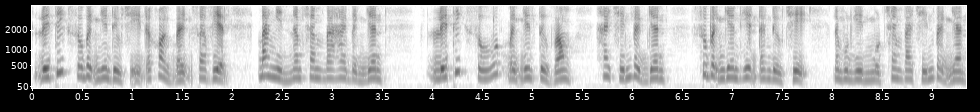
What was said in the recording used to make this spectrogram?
Lũy tích số bệnh nhân điều trị đã khỏi bệnh ra viện 3.532 bệnh nhân. Lũy tích số bệnh nhân tử vong 29 bệnh nhân, Số bệnh nhân hiện đang điều trị là 1.139 bệnh nhân.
